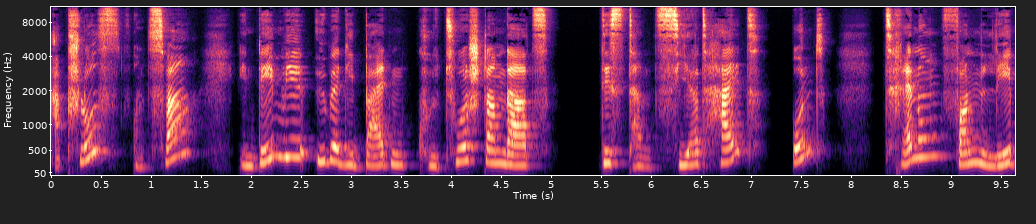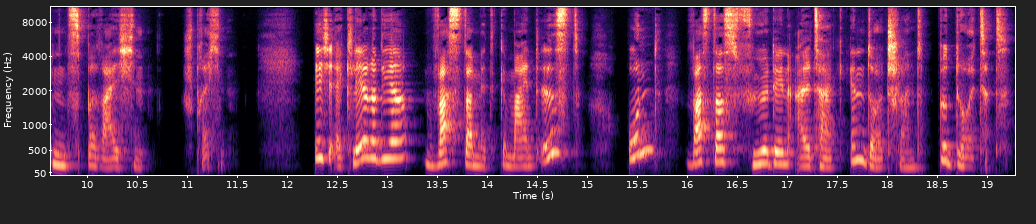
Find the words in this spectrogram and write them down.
Abschluss und zwar indem wir über die beiden Kulturstandards Distanziertheit und Trennung von Lebensbereichen sprechen. Ich erkläre dir, was damit gemeint ist und was das für den Alltag in Deutschland bedeutet.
